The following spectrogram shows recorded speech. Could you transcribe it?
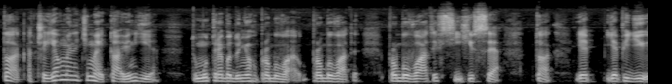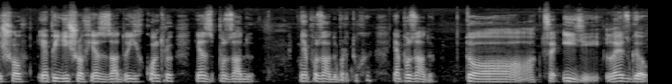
Так, а чи є в мене тімейт? Так, він є. Тому треба до нього пробива... пробивати. Пробивати всіх і все. Так, я, я підійшов. Я підійшов, я ззаду їх контрю, я позаду. Я позаду, братуха. Я позаду. Так, це easy. Let's go.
